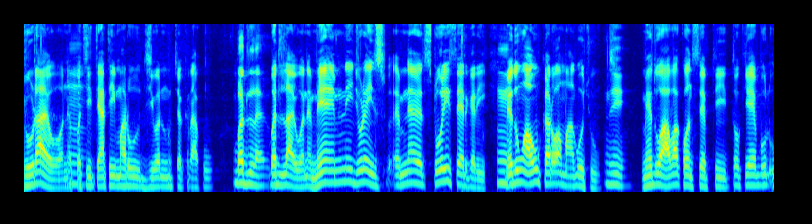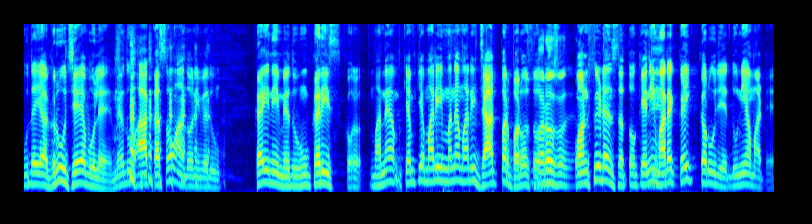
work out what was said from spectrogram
જોડાયો અને પછી ત્યાંથી મારું જીવનનું ચક્ર આખું બદલાયું. બદલાયું અને મેં એમની જોડે એમને સ્ટોરી શેર કરી. મેં હું આવું કરવા માંગુ છું. મેં કીધું આવા કોન્સેપ્ટથી તો કે ઉદય અઘરું છે બોલે. મેં તું હા કશો વાંધો નહીં. મેં કઈ નહીં મેં હું કરીશ. મને કેમ કે મારી મને મારી જાત પર ભરોસો ભરોસો કોન્ફિડન્સ હતો કે નહીં મારે કંઈક કરવું છે દુનિયા માટે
